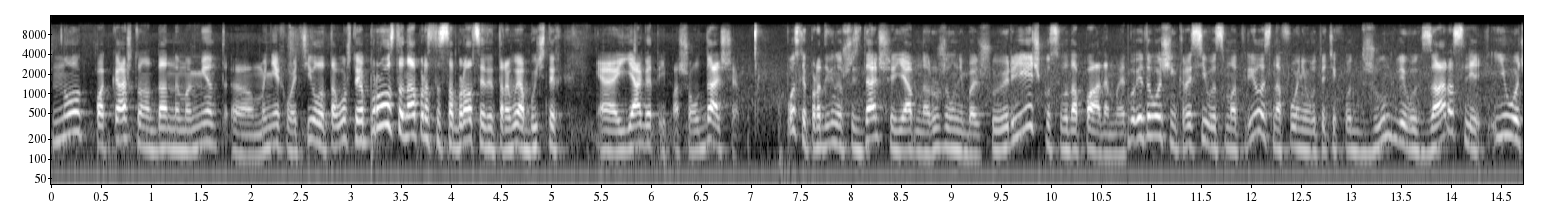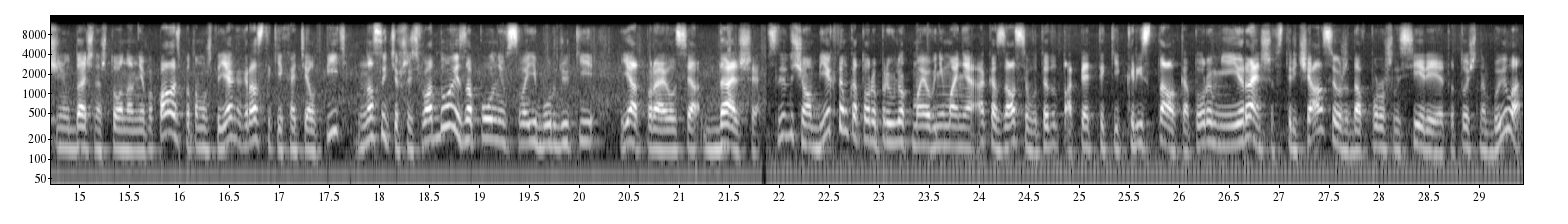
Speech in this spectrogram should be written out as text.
Но пока что на данный момент э, мне хватило того, что я просто-напросто собрал с этой травы обычных э, ягод и пошел дальше. После, продвинувшись дальше, я обнаружил небольшую речку с водопадом. Это очень красиво смотрелось на фоне вот этих вот джунглевых зарослей. И очень удачно, что она мне попалась, потому что я как раз таки хотел пить. Насытившись водой заполнив свои бурдюки, я отправился дальше. Следующим объектом, который привлек мое внимание, оказался вот этот опять-таки кристалл, который мне и раньше встречался, уже да, в прошлой серии это точно было.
